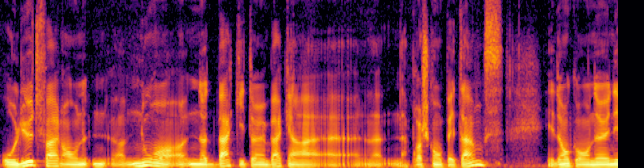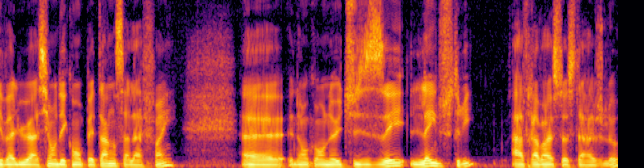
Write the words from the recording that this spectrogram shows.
Au lieu de faire, nous, notre bac est un bac en, approche compétences et donc on a une évaluation des compétences à la fin. Euh, donc on a utilisé l'industrie à travers ce stage-là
